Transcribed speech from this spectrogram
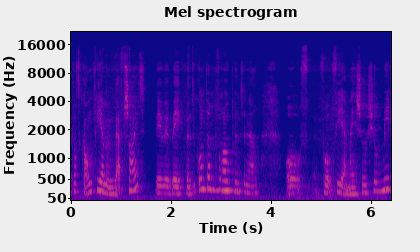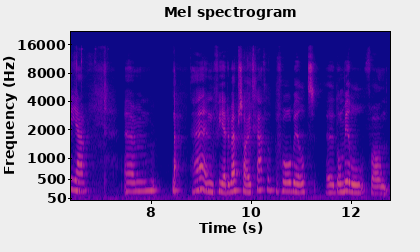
dat kan via mijn website www.contentmevrouw.nl of via mijn social media. Ehm, nou, hè, en via de website gaat dat bijvoorbeeld uh, door middel van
